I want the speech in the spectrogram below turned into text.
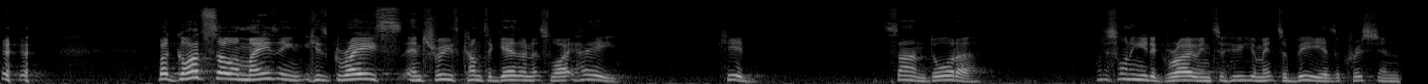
But God's so amazing. His grace and truth come together, and it's like, hey, kid, son, daughter, I'm just wanting you to grow into who you're meant to be as a Christian.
